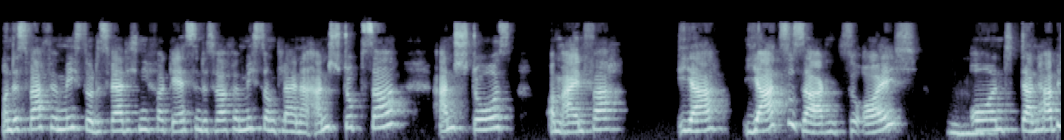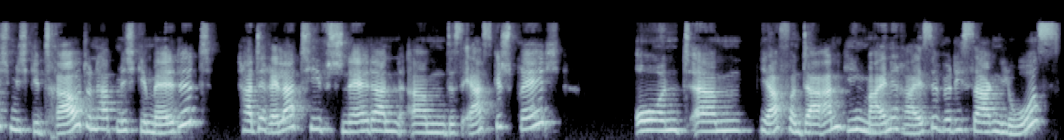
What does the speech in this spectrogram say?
Und es war für mich so, das werde ich nie vergessen, das war für mich so ein kleiner Anstupser, Anstoß, um einfach, ja, Ja zu sagen zu euch. Mhm. Und dann habe ich mich getraut und habe mich gemeldet hatte relativ schnell dann ähm, das Erstgespräch. Und ähm, ja, von da an ging meine Reise, würde ich sagen, los.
